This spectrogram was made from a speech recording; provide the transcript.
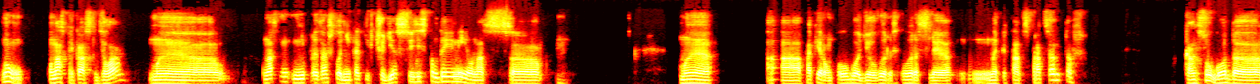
Ну, у нас прекрасные дела. Мы... У нас не произошло никаких чудес в связи с пандемией. У нас э, мы а, по первому полугодию выросли на 15% к концу года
